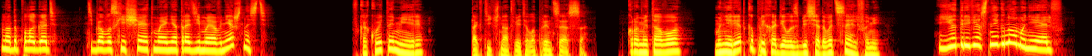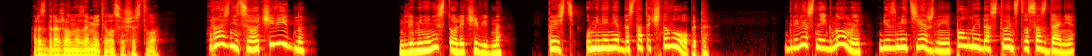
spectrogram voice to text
Надо полагать, тебя восхищает моя неотразимая внешность?» «В какой-то мере», — тактично ответила принцесса. «Кроме того, мне редко приходилось беседовать с эльфами». «Я древесный гном, а не эльф», — раздраженно заметило существо. «Разница очевидна». «Для меня не столь очевидно. То есть у меня нет достаточного опыта». Древесные гномы – безмятежные, полные достоинства создания,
